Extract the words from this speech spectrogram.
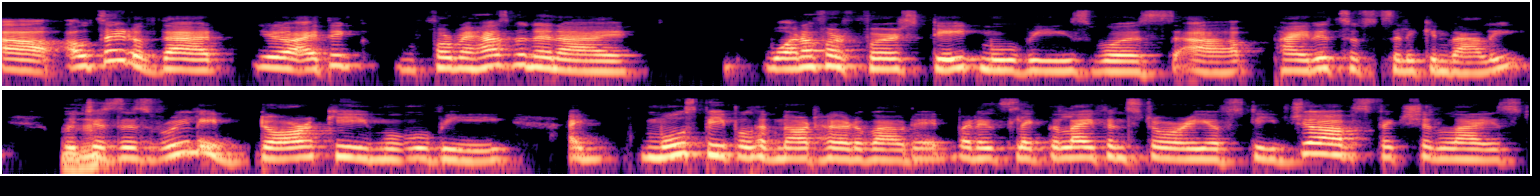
uh, outside of that, you know, I think for my husband and I, one of our first date movies was uh, Pirates of Silicon Valley, which mm-hmm. is this really darky movie. I, most people have not heard about it, but it's like the life and story of Steve Jobs, fictionalized.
